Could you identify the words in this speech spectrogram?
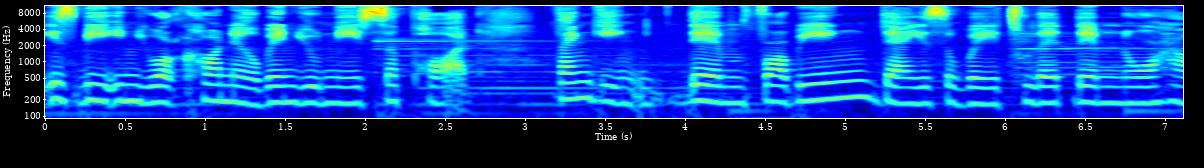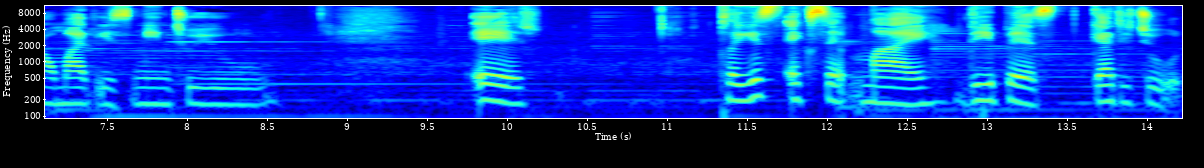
is be in your corner when you need support. Thanking them for being there is a way to let them know how much it means to you. 8. Please accept my deepest gratitude.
